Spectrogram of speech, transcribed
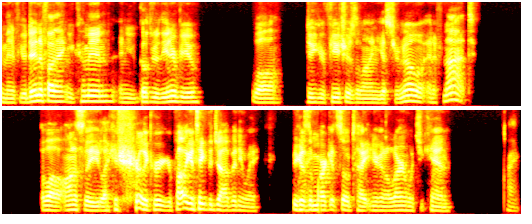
And then if you identify that and you come in and you go through the interview, well, do your futures align yes or no? And if not, well, honestly, like if you're early career, you're probably gonna take the job anyway because the market's so tight and you're gonna learn what you can. Right.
